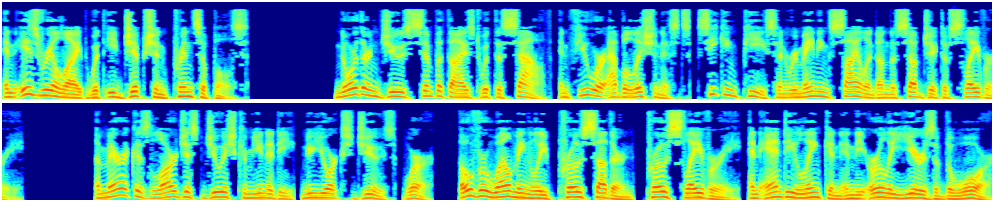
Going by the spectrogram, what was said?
"...an Israelite with Egyptian principles." Northern Jews sympathized with the South, and few were abolitionists, seeking peace and remaining silent on the subject of slavery. America's largest Jewish community, New York's Jews, were overwhelmingly pro-Southern, pro-slavery, and anti-Lincoln in the early years of the war.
